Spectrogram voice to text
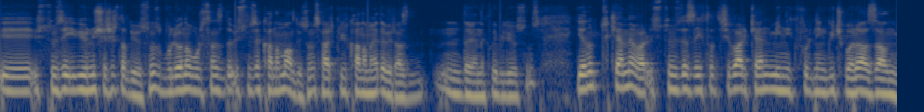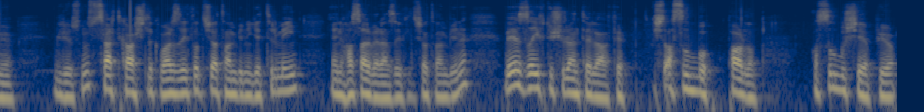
e, üstünüze yönünü şaşırt alıyorsunuz. Bloğuna vursanız da üstünüze kanama alıyorsunuz. Herkül kanamaya da biraz dayanıklı biliyorsunuz. Yanıp tükenme var. Üstünüzde zayıflatıcı varken Nick Fury'nin güç barı azalmıyor biliyorsunuz. Sert karşılık var. Zayıflatıcı atan birini getirmeyin. Yani hasar veren zayıflatıcı atan birini. Ve zayıf düşüren telafi. İşte asıl bu. Pardon. Asıl bu şey yapıyor.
